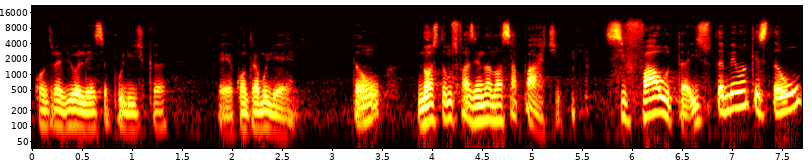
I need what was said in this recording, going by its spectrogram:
contra a violência política é, contra a mulher. Então, nós estamos fazendo a nossa parte. Se falta, isso também é uma questão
